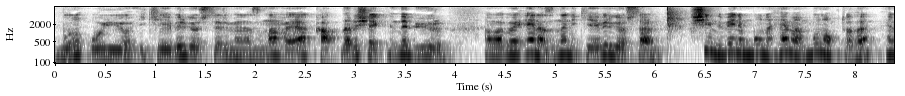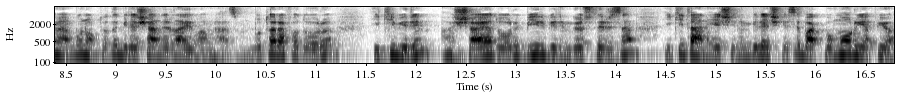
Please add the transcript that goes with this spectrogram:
bunu uyuyor. 2'ye 1 gösteririm en azından veya katları şeklinde büyürüm. Ama en azından 2'ye 1 gösterdim. Şimdi benim bunu hemen bu noktada hemen bu noktada bileşenlerini ayırmam lazım. Bu tarafa doğru 2 birim aşağıya doğru 1 birim gösterirsem 2 tane yeşilin bileşkesi bak bu mor yapıyor.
